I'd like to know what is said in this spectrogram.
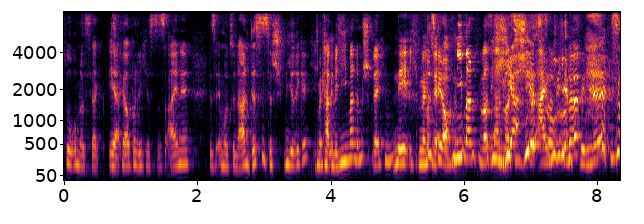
so rum, dass ich sage, das Ja. Körperliche ist das eine, das Emotionale, das ist das Schwierige. Ich, möchte kann mit niemandem sprechen. Nee, ich Und es möchte geht auch niemandem was an, was Ja, ich hier ist so, eigentlich oder? empfinde. So,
